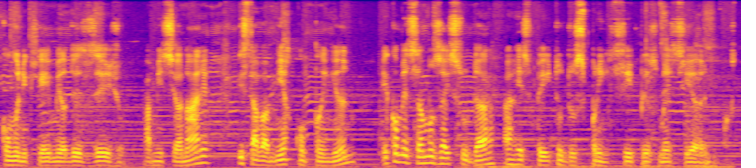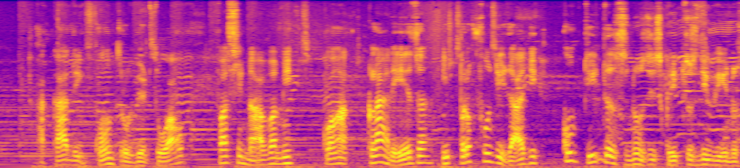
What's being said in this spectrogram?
Comuniquei meu desejo à missionária que estava me acompanhando e começamos a estudar a respeito dos princípios messiânicos. A cada encontro virtual, fascinava-me com a clareza e profundidade contidas nos escritos divinos.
